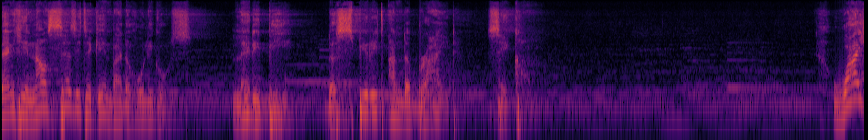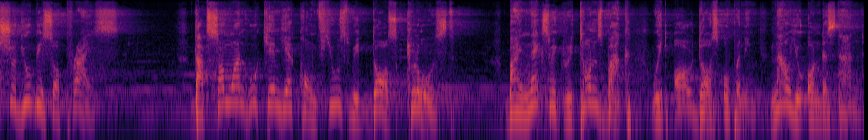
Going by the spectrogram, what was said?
then he now says it again by the Holy Ghost. Let it be the spirit and the bride say come why should you be surprised that someone who came here confused with doors closed by next week returns back with all doors opening now you understand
